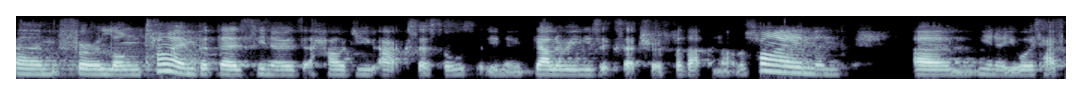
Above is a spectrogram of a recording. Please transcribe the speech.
um, for a long time. But there's you know how do you access all you know galleries etc. for that amount of time, and um, you know you always have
